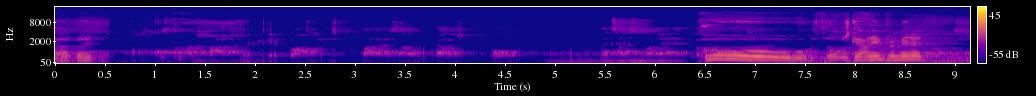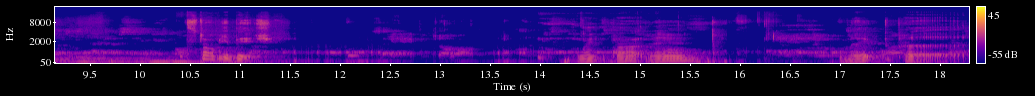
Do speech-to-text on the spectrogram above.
Heartbeat. Oh, thought it was going in for a minute. Stop, you bitch. Make the putt, man. Make the part.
